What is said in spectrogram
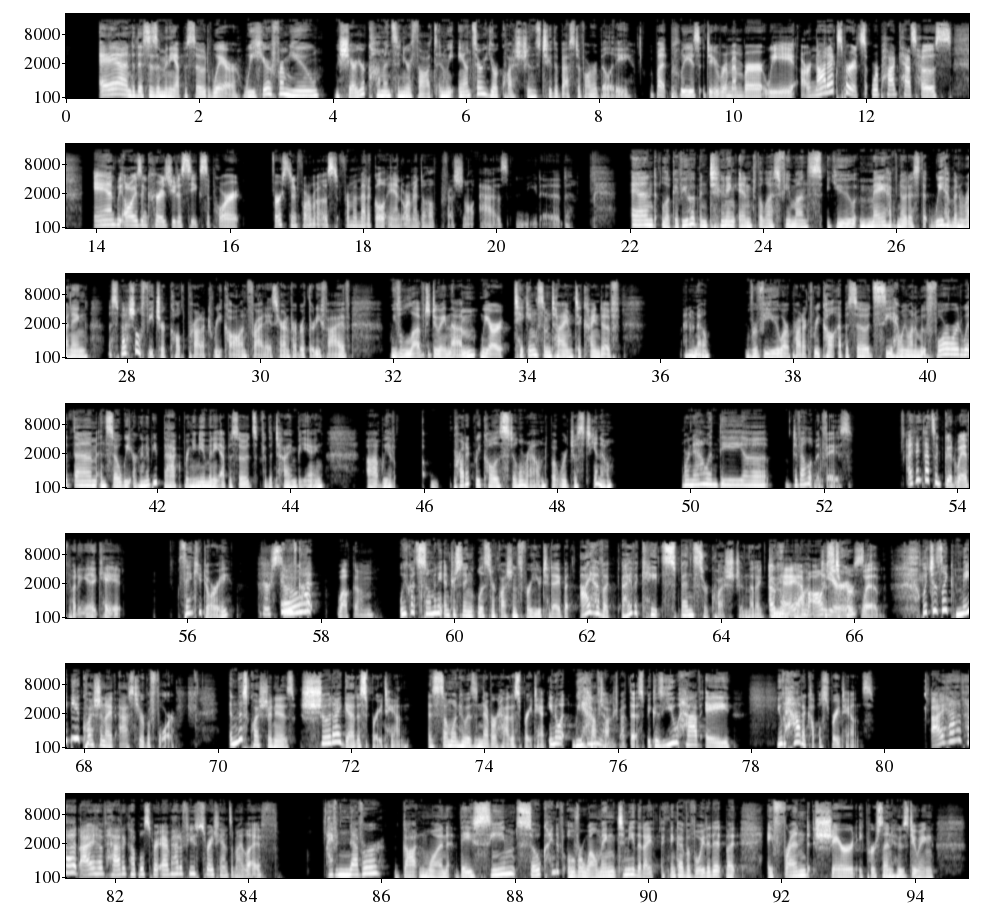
And this is a mini episode where we hear from you, we share your comments and your thoughts, and we answer your questions to the best of our ability. But please do remember we are not experts, we're podcast hosts. And we always encourage you to seek support first and foremost from a medical and or mental health professional as needed. And look, if you have been tuning in for the last few months, you may have noticed that we have been running a special feature called Product Recall on Fridays here on Forever 35. We've loved doing them. We are taking some time to kind of, I don't know, review our product recall episodes, see how we want to move forward with them. And so we are going to be back bringing you mini episodes for the time being. Uh, we have product recall is still around, but we're just, you know, we're now in the uh, development phase. I think that's a good way of putting it, Kate. Thank you, Doree. You're so we've got, welcome. We've got so many interesting listener questions for you today, but I have a I have a Kate Spencer question that I do okay, I'm all to ears. start with, which is like maybe a question I've asked here before. And this question is: Should I get a spray tan? As someone who has never had a spray tan. You know what? We have mm. talked about this because you have a you've had a couple spray tans. I have had I have had a couple spray I've had a few spray tans in my life. I've never gotten one. They seem so kind of overwhelming to me that I, I think I've avoided it. But a friend shared a person who's doing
